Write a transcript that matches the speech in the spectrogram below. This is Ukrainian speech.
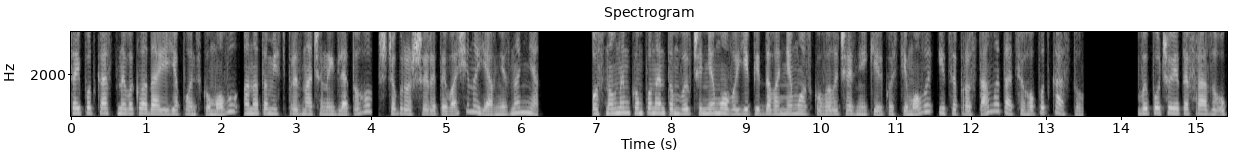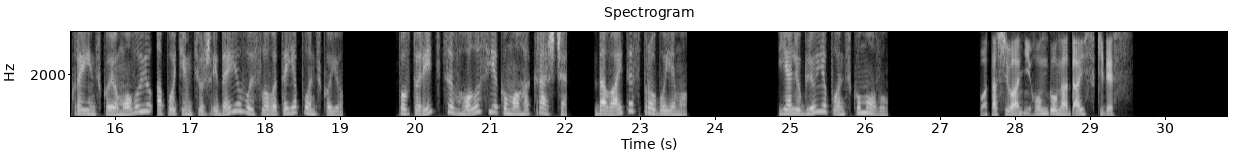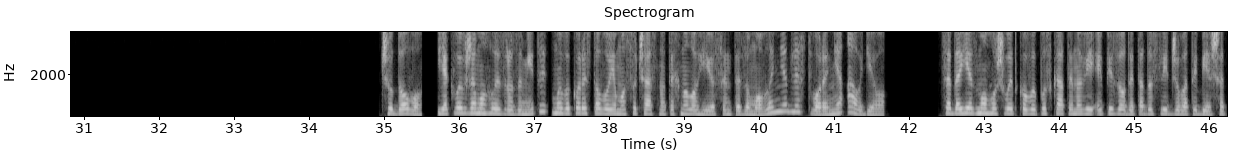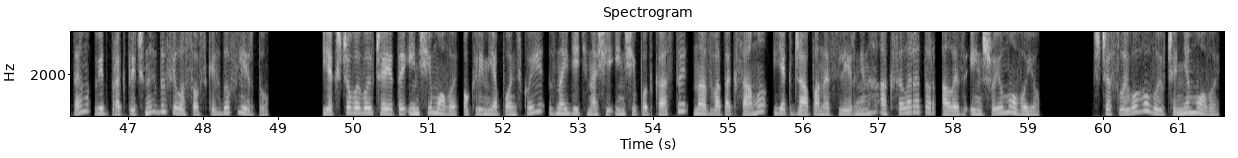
Цей подкаст не викладає японську мову, а натомість призначений для того, щоб розширити ваші наявні знання. Основним компонентом вивчення мови є піддавання мозку величезній кількості мови, і це проста мета цього подкасту. Ви почуєте фразу українською мовою, а потім цю ж ідею висловите японською. Повторіть це вголос якомога краще. Давайте спробуємо. Я люблю японську мову. 私は日本語が大好きです。 Чудово! Як ви вже могли зрозуміти, ми використовуємо сучасну технологію синтезу мовлення для створення аудіо. Це дає змогу швидко випускати нові епізоди та досліджувати більше тем від практичних до філософських до флірту. Якщо ви вивчаєте інші мови, окрім японської, знайдіть наші інші подкасти, назва так само, як Japanese Learning Accelerator, але з іншою мовою. Щасливого вивчення мови!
